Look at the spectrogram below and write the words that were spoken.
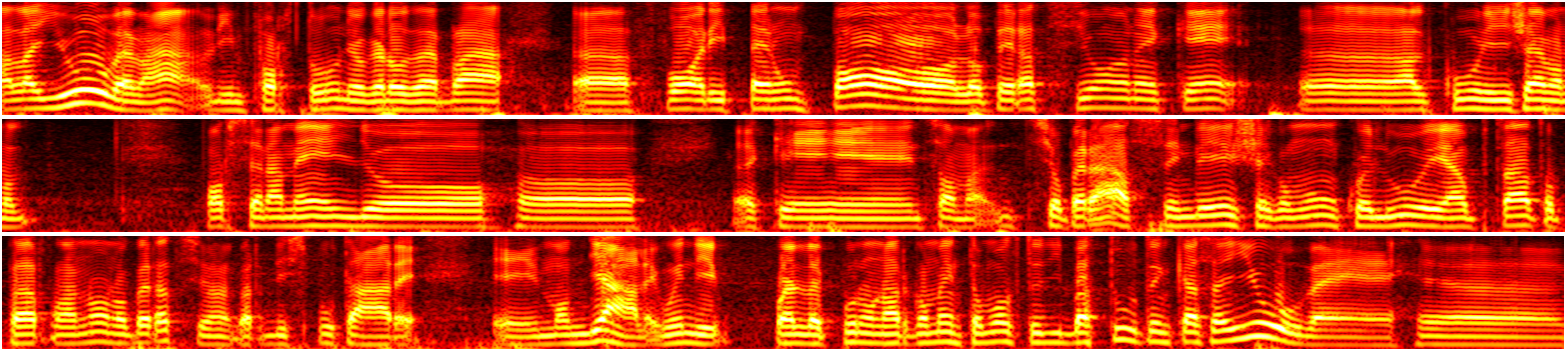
alla Juve ma l'infortunio che lo terrà uh, fuori per un po', l'operazione che uh, alcuni dicevano forse era meglio uh, che insomma si operasse invece comunque lui ha optato per la non operazione per disputare eh, il mondiale quindi quello è pure un argomento molto dibattuto in casa Juve eh,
